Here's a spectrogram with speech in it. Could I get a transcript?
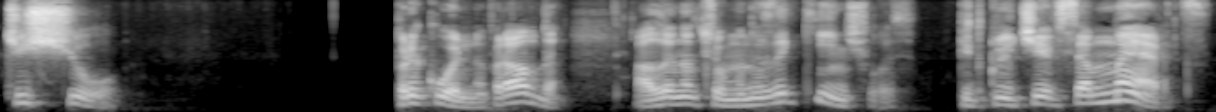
Чи що? Прикольно, правда? Але на цьому не закінчилось. Підключився Мерц.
